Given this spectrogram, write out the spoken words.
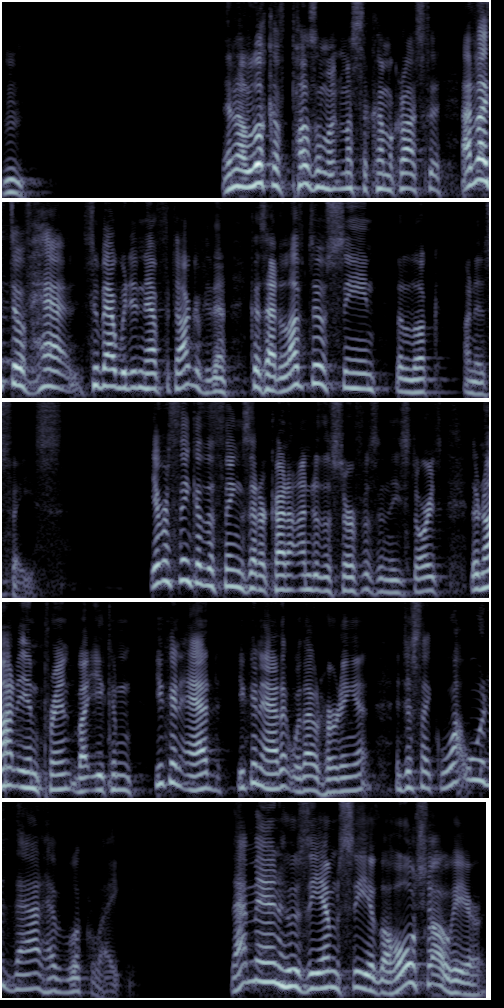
Hmm. Then a look of puzzlement must have come across. I'd like to have had, too bad we didn't have photography then, because I'd love to have seen the look on his face. You ever think of the things that are kind of under the surface in these stories? They're not in print, but you can you can add you can add it without hurting it. And just like what would that have looked like? That man who's the MC of the whole show here,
